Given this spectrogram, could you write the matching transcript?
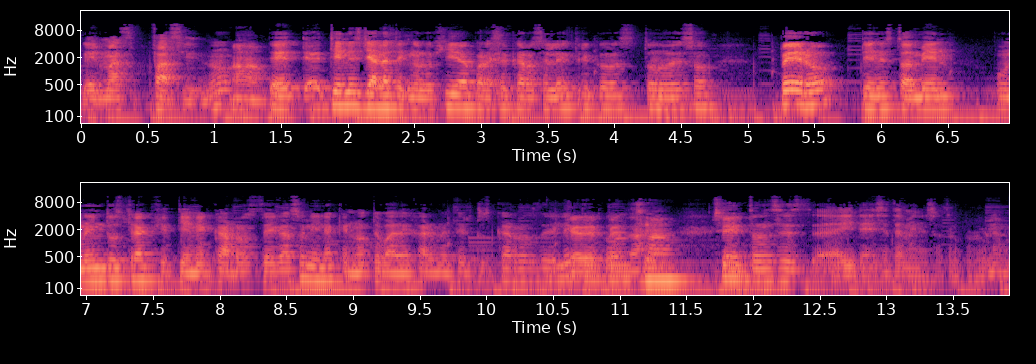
el más fácil, ¿no? Eh, tienes ya la tecnología para hacer carros eléctricos, todo eso, pero tienes también una industria que tiene carros de gasolina que no te va a dejar meter tus carros de eléctricos. Sí. Entonces, ahí ese también es otro problema.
